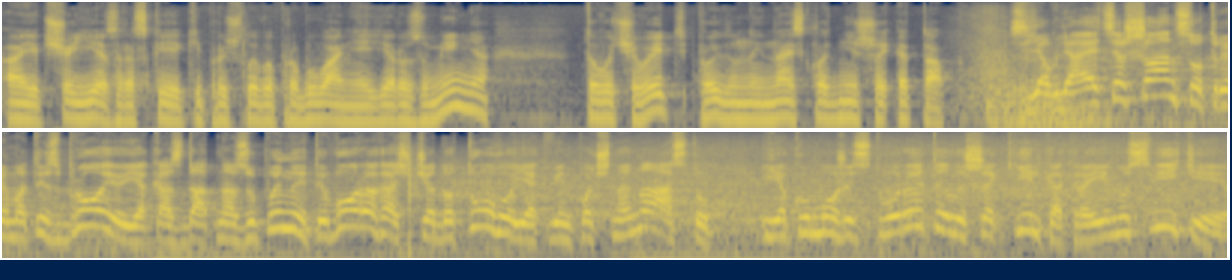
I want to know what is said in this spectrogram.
А якщо є зразки, які пройшли випробування і є розуміння, то, вочевидь, пройдений найскладніший етап. З'являється шанс отримати зброю, яка здатна зупинити ворога ще до того, як він почне наступ, і яку можуть створити лише кілька країн у світі.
